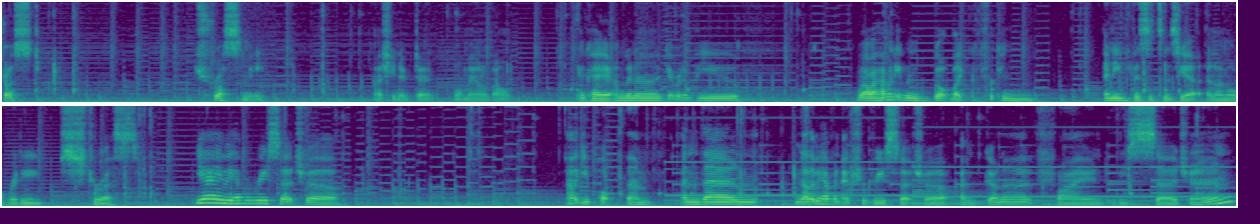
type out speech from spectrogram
Trust. Trust me. Actually, no, don't. What am I on about? Okay, I'm gonna get rid of you. Wow, I haven't even got, like, freaking any visitors yet, and I'm already stressed. Yay, we have a researcher. Out you pop them. And then Now that we have an extra researcher, I'm gonna find the surgeon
